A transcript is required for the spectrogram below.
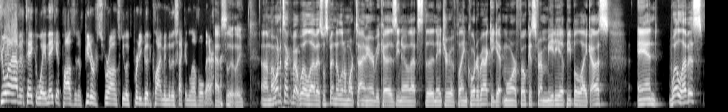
you want to have a takeaway, make it positive. Peter Skoronski looked pretty good climbing to the second level there. Absolutely. Um, I want to talk about Will Levis. We'll spend a little more time here because, you know, that's the nature of playing quarterback. You get more focus from media, people like us. And Will Levis,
